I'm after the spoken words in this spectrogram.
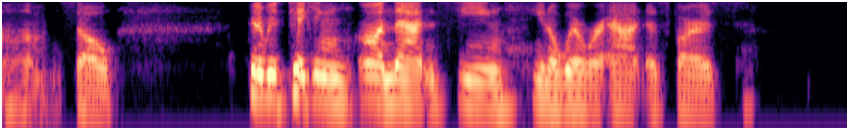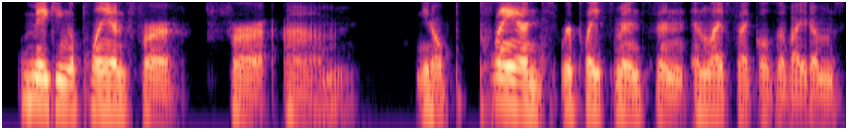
Um, so going to be taking on that and seeing you know where we're at as far as making a plan for for um, you know planned replacements and and life cycles of items.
